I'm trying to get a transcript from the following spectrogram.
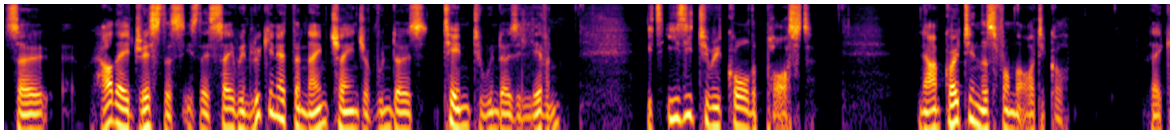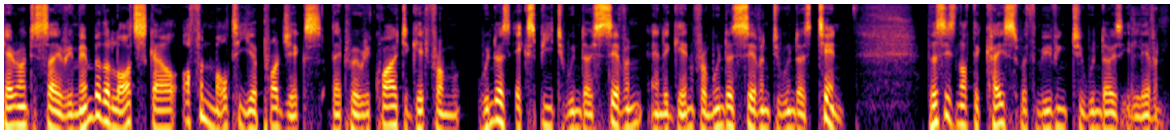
So, how they address this is they say when looking at the name change of Windows 10 to Windows 11, it's easy to recall the past. Now, I'm quoting this from the article. They carry on to say, remember the large scale, often multi year projects that were required to get from Windows XP to Windows 7 and again from Windows 7 to Windows 10. This is not the case with moving to Windows 11.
